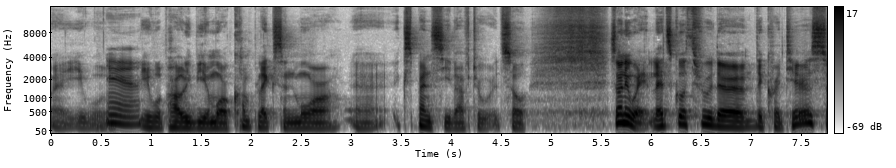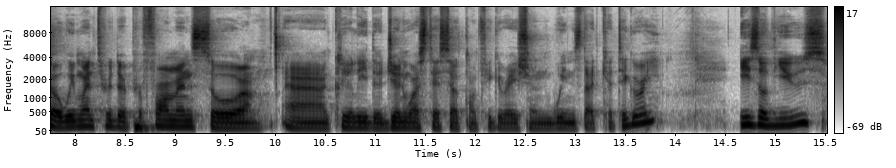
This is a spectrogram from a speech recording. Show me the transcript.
uh, it will, Yeah. it will probably be a more complex and more uh, expensive afterwards. So, so anyway, let's go through the the criteria. So we went through the performance. So uh, clearly, the Genoa stay sail configuration wins that category. Ease of use.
